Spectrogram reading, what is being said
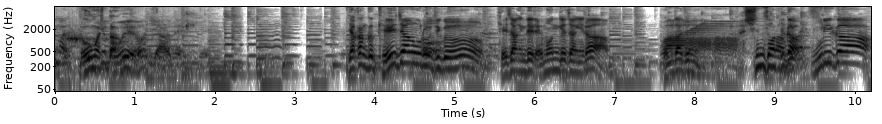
맛. 너무 맛있다. 뭐예요 이 안에 이게? 약간 그 게장으로 지금 게장인데 레몬 게장이라 뭔가 좀 신선하고 그러니까 우리가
